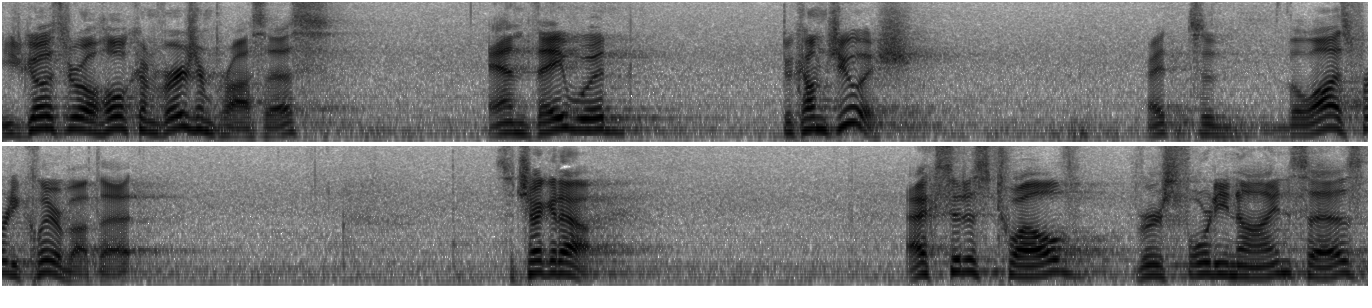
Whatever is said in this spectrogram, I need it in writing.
You'd go through a whole conversion process, and they would become Jewish. Right? So the law is pretty clear about that. So check it out. Exodus 12, verse 49 says,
